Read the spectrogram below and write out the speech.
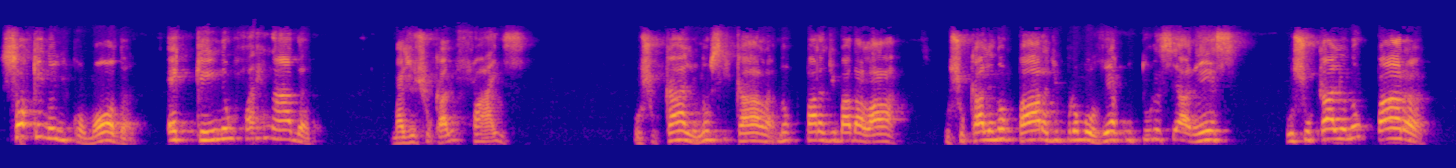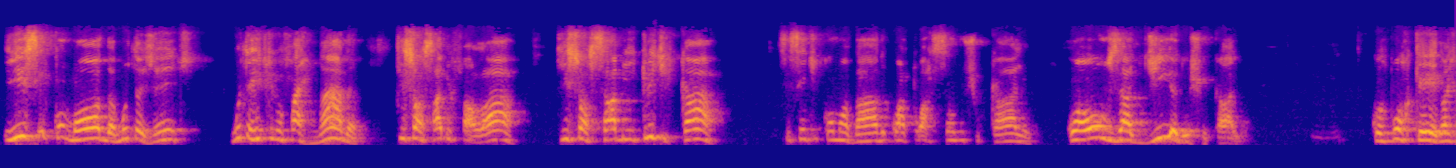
Só quem não incomoda é quem não faz nada. Mas o chocalho faz. O chocalho não se cala, não para de badalar. O chocalho não para de promover a cultura cearense. O chocalho não para. E isso incomoda muita gente. Muita gente que não faz nada, que só sabe falar, que só sabe criticar se sente incomodado com a atuação do chocalho, com a ousadia do chocalho. Porque nós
